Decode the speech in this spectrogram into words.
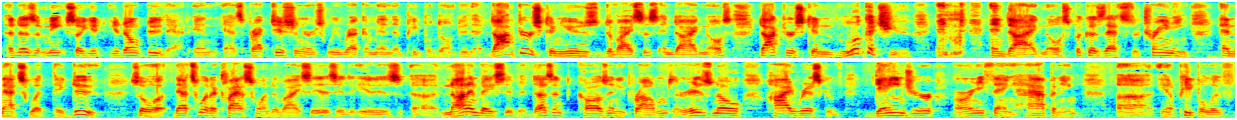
That doesn't mean so you, you don't do that. And as practitioners, we recommend that people don't do that. Doctors can use devices and diagnose. Doctors can look at you and and diagnose because that's their training and that's what they do. So uh, that's what a class one device is. It, it is uh, non-invasive. It doesn't cause any problems. There is no high risk of danger or anything happening. Uh, you know, people have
